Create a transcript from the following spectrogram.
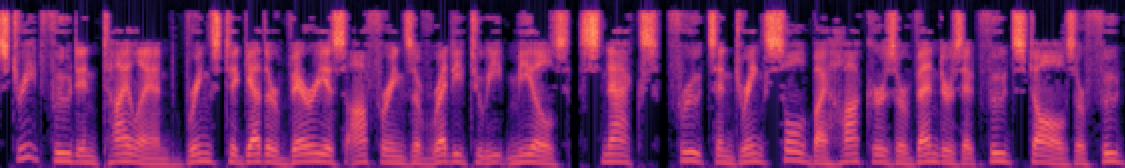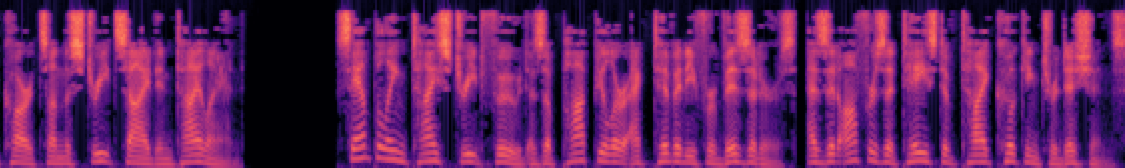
Street food in Thailand brings together various offerings of ready-to-eat meals, snacks, fruits and drinks sold by hawkers or vendors at food stalls or food carts on the street side in Thailand. Sampling Thai street food is a popular activity for visitors, as it offers a taste of Thai cooking traditions.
